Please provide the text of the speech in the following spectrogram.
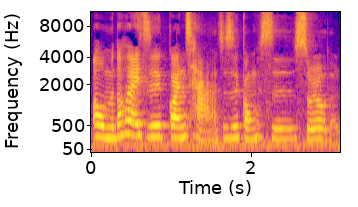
哦，我们都会一直观察，就是公司所有的人，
